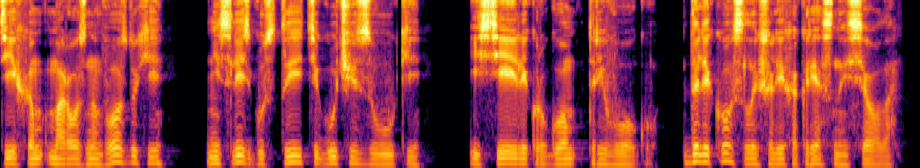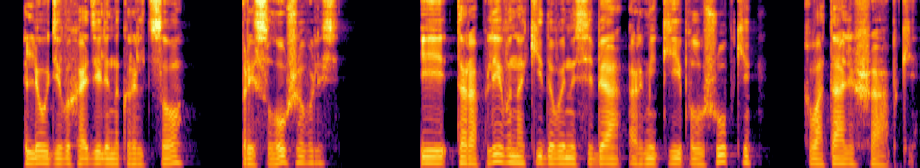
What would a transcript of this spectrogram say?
В тихом морозном воздухе неслись густые тягучие звуки и сеяли кругом тревогу. Далеко слышали их окрестные села. Люди выходили на крыльцо, прислушивались и, торопливо накидывая на себя армяки и полушубки, хватали шапки.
